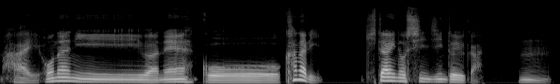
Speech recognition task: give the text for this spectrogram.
ー。はい、オナニーはね、こう、かなり期待の新人というか、うん。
